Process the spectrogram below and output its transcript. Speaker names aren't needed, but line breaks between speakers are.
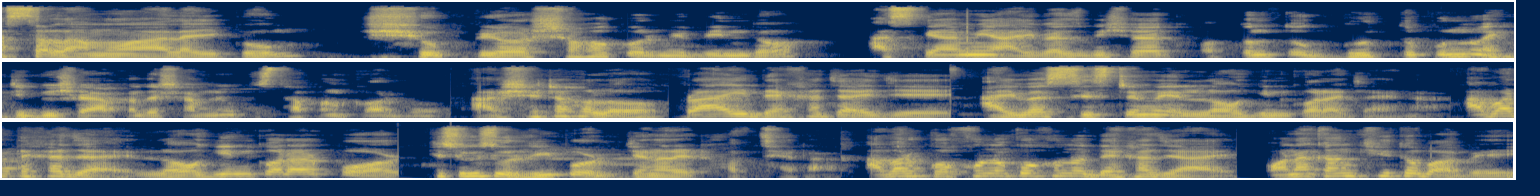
আসসালামু আলাইকুম, সুপ্রিয় সহকর্মী বৃন্দ আজকে আমি আইবাস বিষয়ক অত্যন্ত গুরুত্বপূর্ণ একটি বিষয় আপনাদের সামনে উপস্থাপন করব। আর সেটা হলো, প্রায় দেখা যায় যে আইবাস সিস্টেমে লগ করা যায় না। আবার দেখা যায় লগ করার পর কিছু কিছু রিপোর্ট জেনারেট হচ্ছে না। আবার কখনো কখনো দেখা যায়, অনাকাঙ্ক্ষিতভাবে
